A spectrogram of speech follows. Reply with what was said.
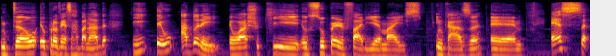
Então, eu provei essa rabanada e eu adorei. Eu acho que eu super faria mais em casa. É, essa...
